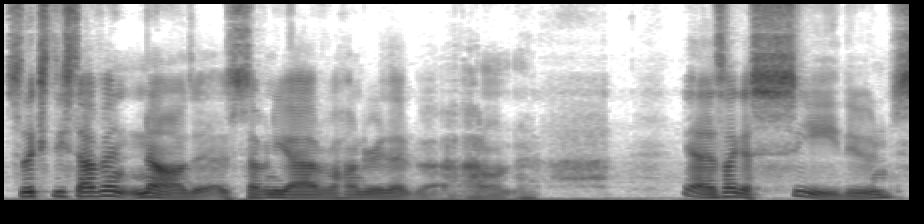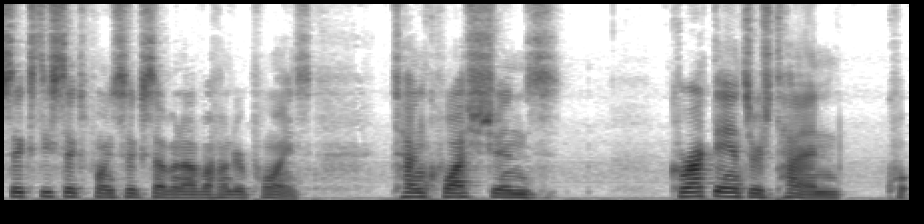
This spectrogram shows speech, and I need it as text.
67? No, 70 out of 100. That uh, I don't... Yeah, it's like a C, dude. 66.67 out of 100 points. 10 questions. Correct answers 10. Qu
